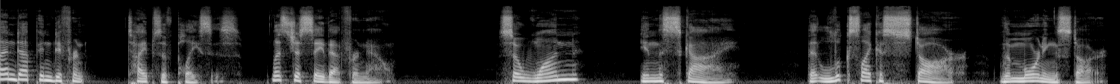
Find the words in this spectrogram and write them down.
end up in different types of places. Let's just say that for now. So, one in the sky that looks like a star, the morning star,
